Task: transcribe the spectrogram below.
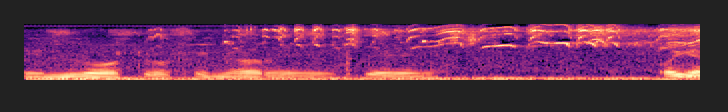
El otro señor es... Eh, oiga,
